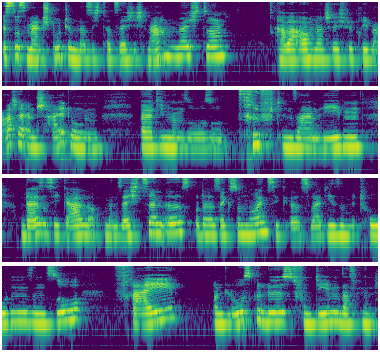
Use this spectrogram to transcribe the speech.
ist das mein Studium, das ich tatsächlich machen möchte, aber auch natürlich für private Entscheidungen, äh, die man so, so trifft in seinem Leben, und da ist es egal, ob man 16 ist oder 96 ist, weil diese Methoden sind so frei und losgelöst von dem, was man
